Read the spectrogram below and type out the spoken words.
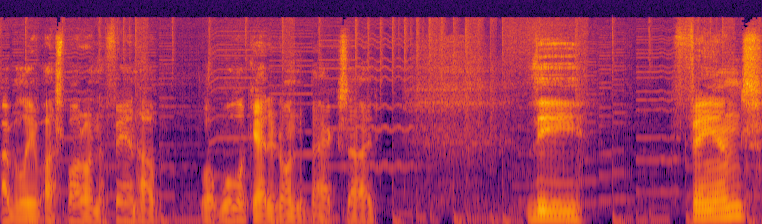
I believe, a spot on the fan hub. Well, we'll look at it on the back side. The fans.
